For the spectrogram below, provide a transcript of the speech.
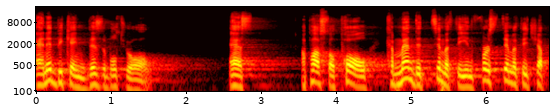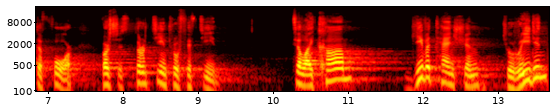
and it became visible to all. As Apostle Paul commended Timothy in 1 Timothy chapter 4, verses 13 through 15. Till I come, give attention to reading,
